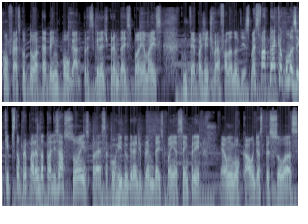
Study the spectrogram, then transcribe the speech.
confesso que eu tô até bem empolgado por esse Grande Prêmio da Espanha, mas com o tempo a gente vai falando disso. Mas fato é que algumas equipes estão preparando atualizações para essa corrida. O Grande Prêmio da Espanha sempre é um local onde as pessoas pessoas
